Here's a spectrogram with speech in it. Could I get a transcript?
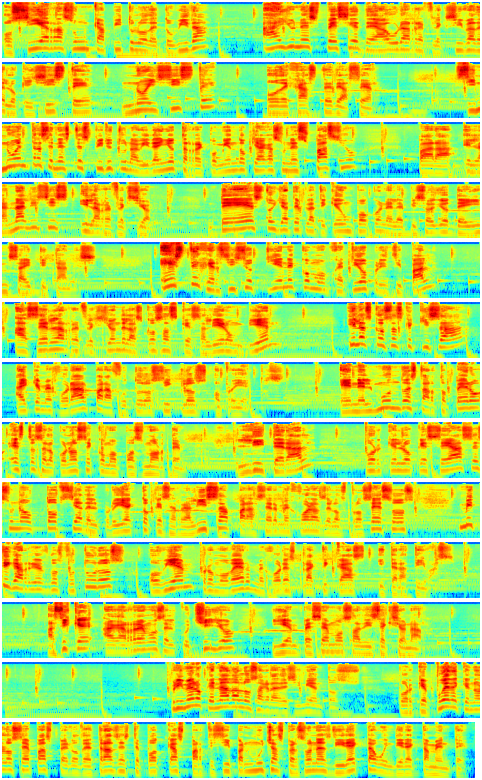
o cierras un capítulo de tu vida, hay una especie de aura reflexiva de lo que hiciste, no hiciste o dejaste de hacer. Si no entras en este espíritu navideño, te recomiendo que hagas un espacio para el análisis y la reflexión. De esto ya te platiqué un poco en el episodio de Inside Titanes. Este ejercicio tiene como objetivo principal hacer la reflexión de las cosas que salieron bien y las cosas que quizá hay que mejorar para futuros ciclos o proyectos. En el mundo startupero esto se lo conoce como postmortem. Literal, porque lo que se hace es una autopsia del proyecto que se realiza para hacer mejoras de los procesos, mitigar riesgos futuros o bien promover mejores prácticas iterativas. Así que agarremos el cuchillo y empecemos a diseccionar. Primero que nada los agradecimientos, porque puede que no lo sepas, pero detrás de este podcast participan muchas personas directa o indirectamente.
